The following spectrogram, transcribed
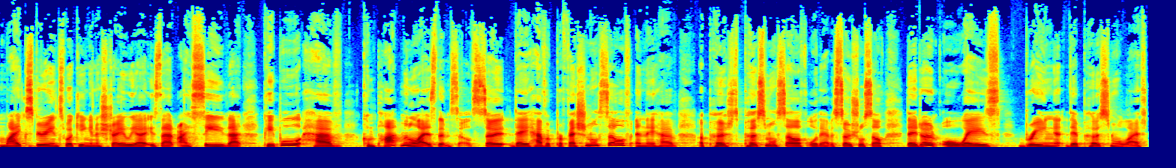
my experience working in Australia is that I see that people have compartmentalized themselves. So they have a professional self and they have a pers- personal self or they have a social self. They don't always bring their personal life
